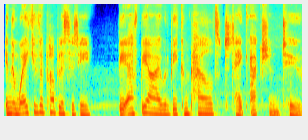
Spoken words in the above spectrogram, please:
In the wake of the publicity, the FBI would be compelled to take action too.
